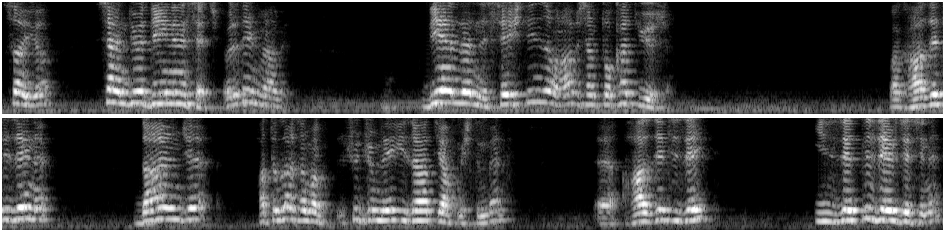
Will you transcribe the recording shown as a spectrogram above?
Sayıyor. Sen diyor dinini seç. Öyle değil mi abi? Diğerlerini seçtiğin zaman abi sen tokat yiyorsun. Bak Hazreti Zeynep daha önce hatırlarsan bak şu cümleyi izahat yapmıştım ben. Ee, Hazreti Zeyd izzetli zevcesini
